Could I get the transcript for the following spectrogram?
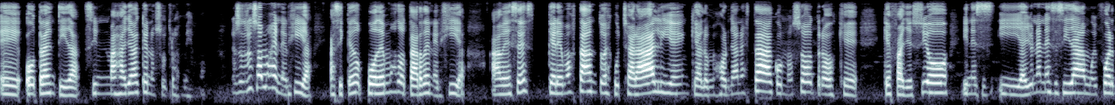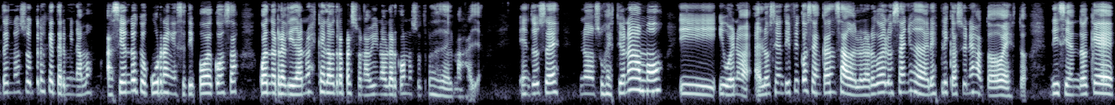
eh, otra entidad, sin más allá que nosotros mismos. Nosotros somos energía, así que podemos dotar de energía. A veces queremos tanto escuchar a alguien que a lo mejor ya no está con nosotros, que, que falleció y, neces- y hay una necesidad muy fuerte en nosotros que terminamos haciendo que ocurran ese tipo de cosas cuando en realidad no es que la otra persona vino a hablar con nosotros desde el más allá. Entonces nos sugestionamos y, y bueno, los científicos se han cansado a lo largo de los años de dar explicaciones a todo esto, diciendo que,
